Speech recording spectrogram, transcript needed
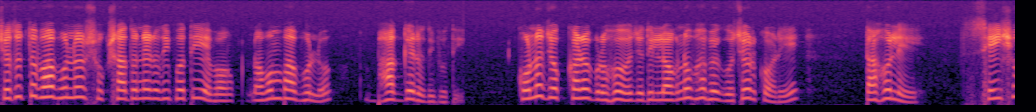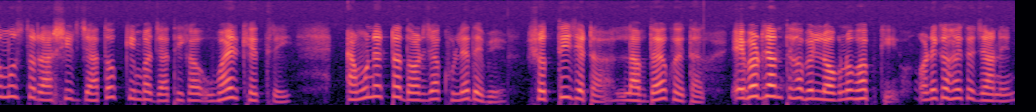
চতুর্থ ভাব হলো সুখ সাধনের অধিপতি এবং নবম ভাব হল ভাগ্যের অধিপতি। কোনো যোগকারক গ্রহ যদি লগ্নভাবে গোচর করে, তাহলে সেই সমস্ত রাশির জাতক কিংবা জাতিকা উভয়ের ক্ষেত্রেই এমন একটা দরজা খুলে দেবে। সত্যিই যেটা লাভদায়ক হয়ে থাকে। এবার জানতে হবে লগ্নভাব কি। অনেকে হয়তো জানেন,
